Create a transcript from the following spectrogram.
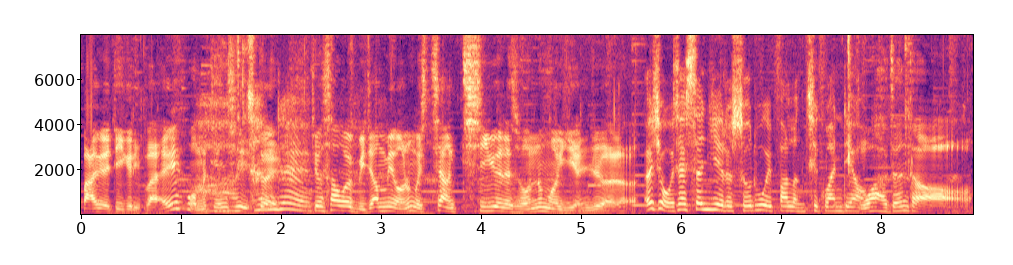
八月第一个礼拜。哎，我们天气对，就稍微比较没有那么像七月的时候那么炎热了。而且我在深夜的时候都会把冷气关掉。哇，真的哦，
